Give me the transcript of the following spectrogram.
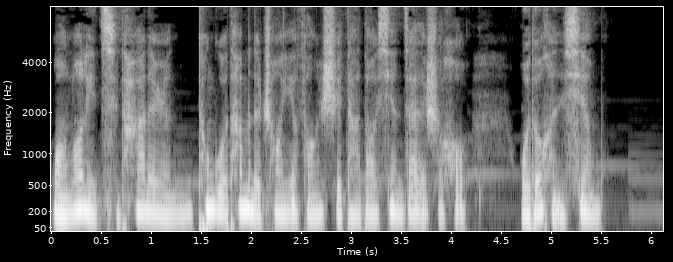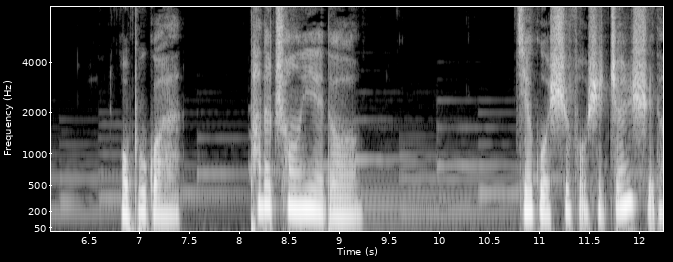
网络里其他的人通过他们的创业方式达到现在的时候，我都很羡慕。我不管他的创业的。结果是否是真实的，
